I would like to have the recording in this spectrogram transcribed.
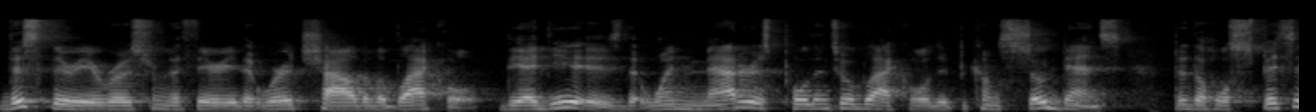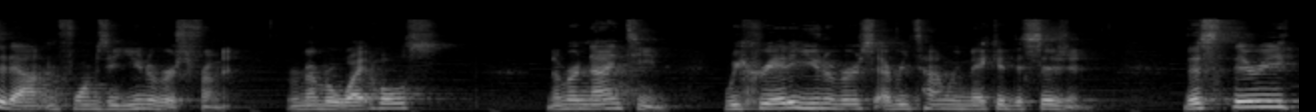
This theory arose from the theory that we're a child of a black hole. The idea is that when matter is pulled into a black hole, it becomes so dense that the hole spits it out and forms a universe from it. Remember white holes? Number 19. We create a universe every time we make a decision. This theory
